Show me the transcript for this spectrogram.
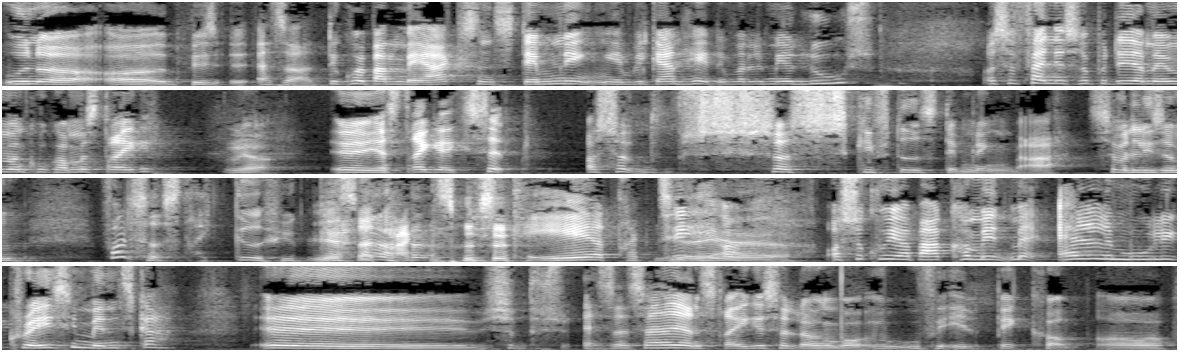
uden at, at altså, det kunne jeg bare mærke, sådan stemningen, jeg ville gerne have, det var lidt mere loose. Og så fandt jeg så på det her med, at man kunne komme og strikke. ja. Øh, jeg strikker ikke selv, og så, så skiftede stemningen bare. Så var det ligesom, folk sad og strikkede hyggeligt, Ja. ja. så drak, spiste kage og drak te, Ja, ja, ja. Og, og så kunne jeg bare komme ind med alle mulige crazy mennesker. Øh, så, altså, så havde jeg en strikkesalon, hvor Uffe Elbæk kom, og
